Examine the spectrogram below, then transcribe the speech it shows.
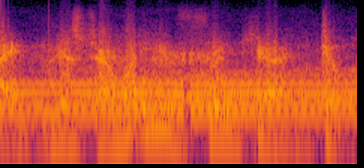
right, mister. What do you think you're doing?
